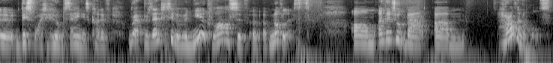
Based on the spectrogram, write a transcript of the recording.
uh, this writer, who I'm saying is kind of representative of a new class of, of, of novelists. Um, I'm going to talk about um, her other novels,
